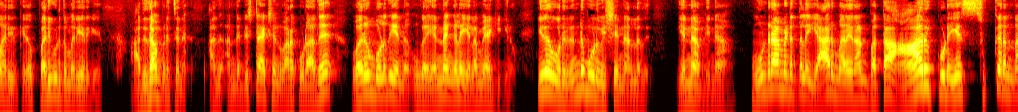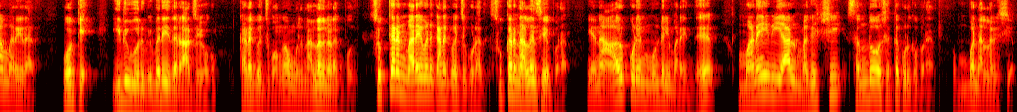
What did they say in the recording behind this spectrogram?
மாதிரி இருக்குது ஏதோ பறி கொடுத்த மாதிரியே இருக்குது அதுதான் பிரச்சனை. அது அந்த டிஸ்ட்ராக்ஷன் வரக்கூடாது. வரும்பொழுது என்ன உங்கள் எண்ணங்களை இளமையாக்கிக்கணும். இதை ஒரு ரெண்டு மூணு விஷயம் நல்லது. என்ன அப்படின்னா மூன்றாம் இடத்துல யார் மறைகிறான்னு பார்த்தா ஆறுக்குடைய சுக்கரன் தான் மறைகிறார். ஓகே. இது ஒரு விபரீத ராஜயோகம். கணக்கு வச்சுக்கோங்க உங்களுக்கு நல்லது நடக்க போகுது. சுக்கரன் மறைவன் கணக்கு வச்சக்கூடாது. சுக்கரன் நல்லது செய்ய போகிறார் ஏன்னா ஆறுக்குடையின் மூன்றில் மறைந்து மனைவியால் மகிழ்ச்சி சந்தோஷத்தை கொடுக்க போகிறார் ரொம்ப நல்ல விஷயம்.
